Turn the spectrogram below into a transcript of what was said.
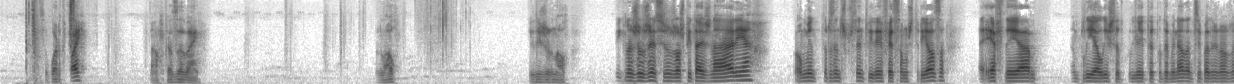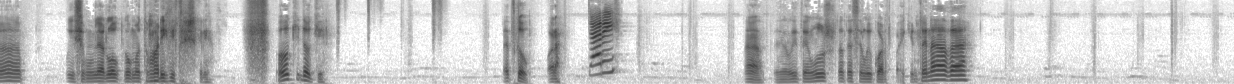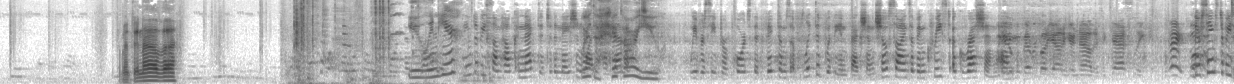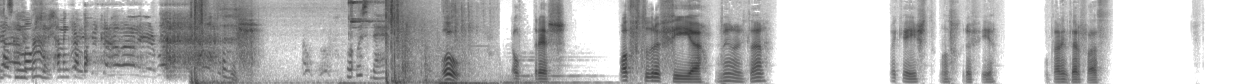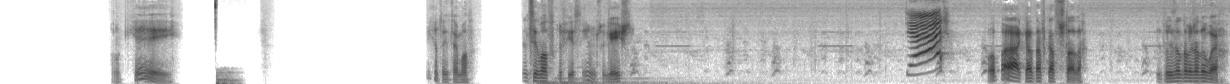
Seu quarto pai? Não, casa de banho. Jornal. E diz jornal. Fique nas urgências nos hospitais na área. Aumento de 300% devido à infecção misteriosa. A FDA amplia a lista de colheita contaminada antecipada. Ah, Polícia, uma mulher louca matou o marido e três crianças. Okidoki. Let's go. Bora. Daddy? Ah, ali tem luz, portanto é ali o quarto pai. Aqui não tem nada. Também não tem nada. You in here? seem to be somehow connected to the nationwide Where the heck pandemic. are you? We've received reports that victims afflicted with the infection show signs of increased aggression and Everybody out of here now. There's a gas leak. Hey, there seems to be That's some commotion nearby. coming from bu- get the hell out of here, run! What was that? Uou! L3. Modo fotografia. Vamos editar. Como é que é isto? Modo fotografia. Voltar a interface. Ok. Por que que eu tenho que ter modo? Tem de ser modo fotografia sim, eu não sei o que é isto. Dad? Opa, aquela está a ficar assustada. A televisão também já deu berro.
